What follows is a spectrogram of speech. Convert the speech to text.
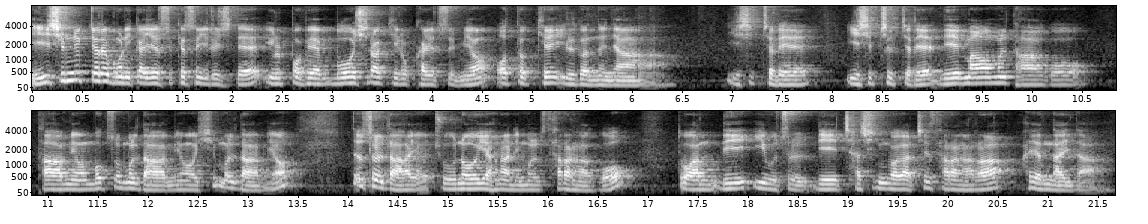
26절에 보니까 예수께서 이르시되 율법에 무엇이라 기록하였으며 어떻게 읽었느냐 20절에 27절에 내 마음을 다하고 다하며 목숨을 다하며 힘을 다하며 뜻을 다하여 주 너의 하나님을 사랑하고 또한 네 이웃을 네 자신과 같이 사랑하라 하였나이다.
